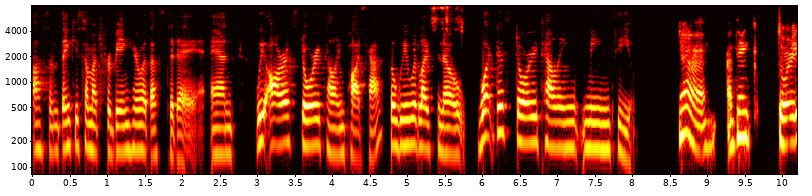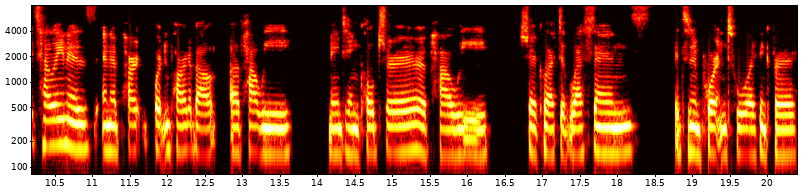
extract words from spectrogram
Awesome. Thank you so much for being here with us today. And we are a storytelling podcast, so we would like to know what does storytelling mean to you? Yeah, I think storytelling is an important part about of how we maintain culture, of how we share collective lessons. It's an important tool, I think, for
